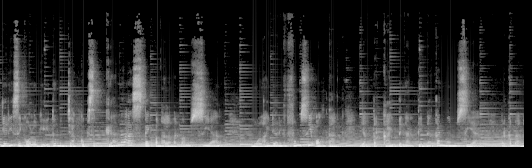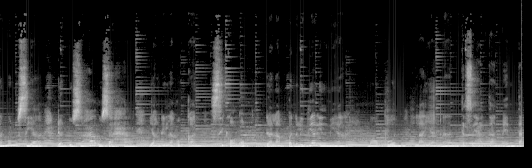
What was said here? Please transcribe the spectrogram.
Jadi psikologi itu mencakup segala aspek pengalaman manusia mulai dari fungsi otak yang terkait dengan tindakan manusia, perkembangan manusia, dan usaha-usaha yang dilakukan psikolog dalam penelitian ilmiah maupun layanan kesehatan mental.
